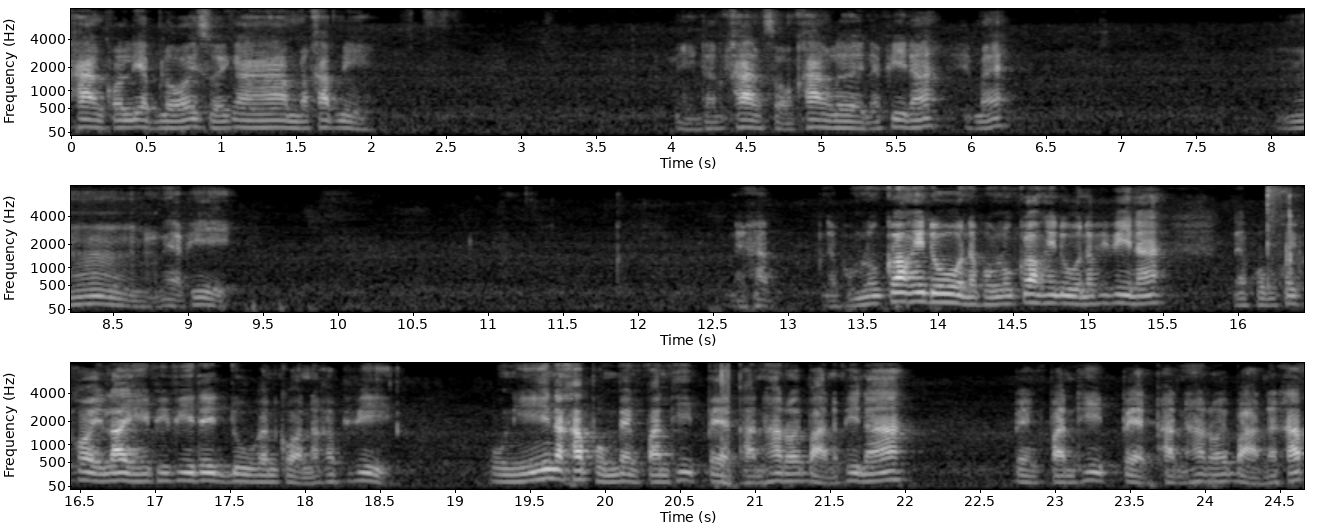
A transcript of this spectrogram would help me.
ข้างก็เรียบร้อยสวยงามนะครับ นี่ นี่ด้านข้างสองข้างเลยนะพี่นะเห็นไหมอืมเนี่ยพี่นะครับเดี๋ยวผมลงกล้องให้ดูนะผมลงกล้องให้ดูนะพี่ๆนะเดี๋ยวผมค่อยๆไล่ให้พี่ๆได้ดูกันก่อนนะครับ พี่ๆองนี้นะครับ ผมแบ่งปันที่ 8,500 บาทนะพี่นะ แบ่งปันที่ 8,500 บาทนะครับ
